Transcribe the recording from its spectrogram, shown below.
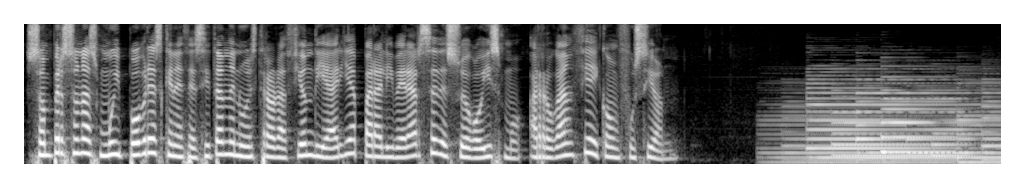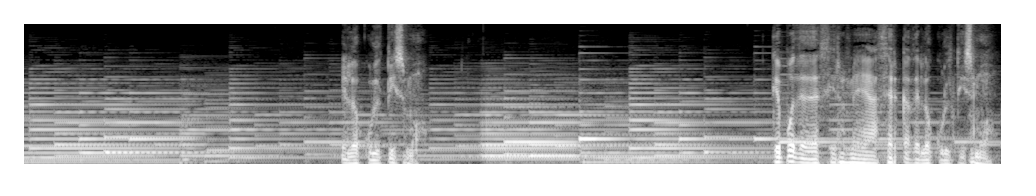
Son personas muy pobres que necesitan de nuestra oración diaria para liberarse de su egoísmo, arrogancia y confusión. El ocultismo. ¿Qué puede decirme acerca del ocultismo?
